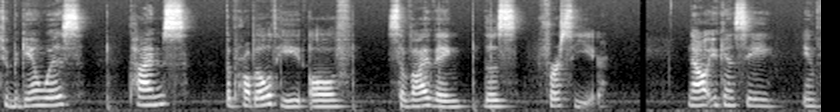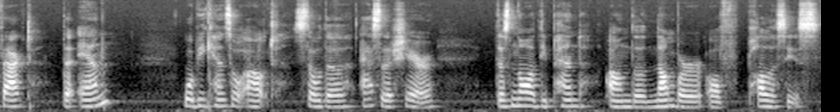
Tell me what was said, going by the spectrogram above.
to begin with times the probability of surviving this first year. Now you can see, in fact, the n will be cancelled out, so the asset share does not depend on the number of policies.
